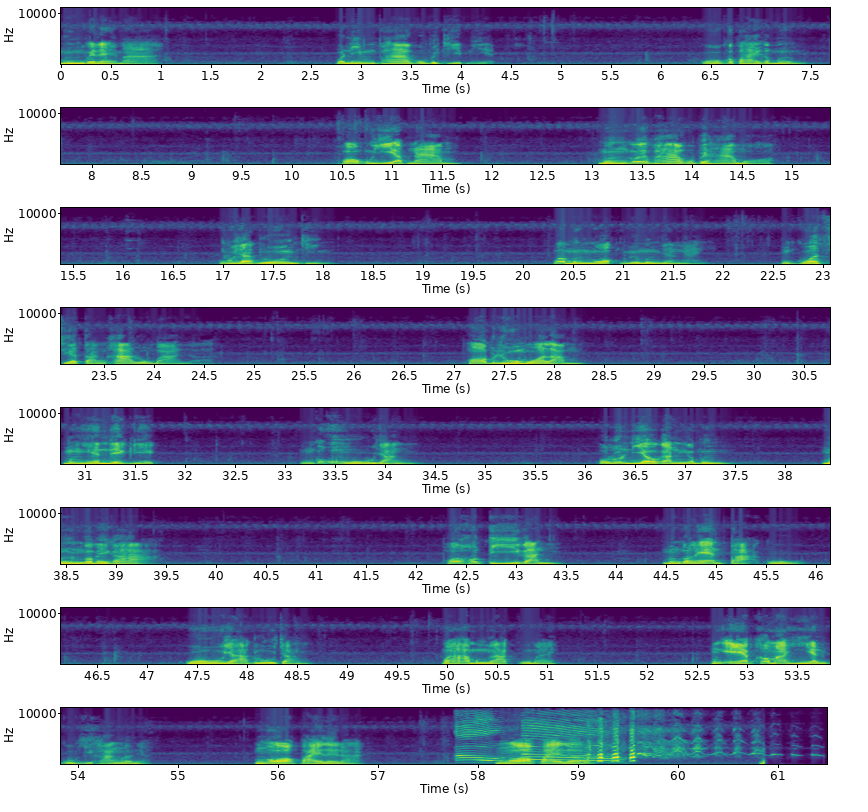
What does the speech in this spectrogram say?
มึงไปไหนมา วันนี้มึงพากูไปกีบเห็ดกูก็ไปกับมึง พอกูเหยียบน้ำมึงก็ไม่พากูไปหาหมอ กูอยากรู้จริงๆว่ามึงงกหรือมึงยังไง มึงกลัวเสียตังค่าโรงพยาบาลเหรอ พอไปดูหมอลำ มึงเห็นเด็กๆมึงก็ขู่ยังเพอรุ่นเดียวกันกับมึง มึงก็ไม่ฆ่าเพราะเขาตีกัน มึงก็เล่นปะกู กูอยากรู้จัง ว่ามึงรักกูไหม มึงแอบเข้ามาเฮียนกูกี่ครั้งแล้วเนี่ย มึงออกไปเลยนะ มึงออกไปเลย No!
